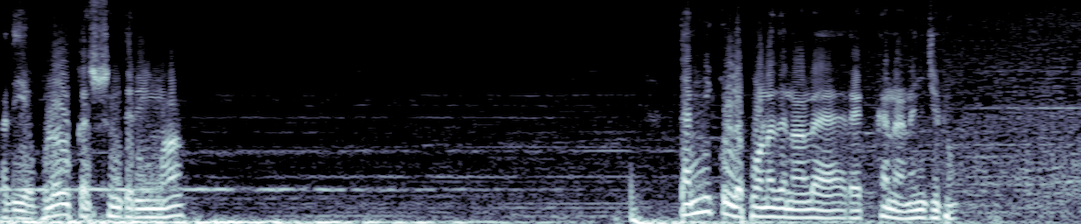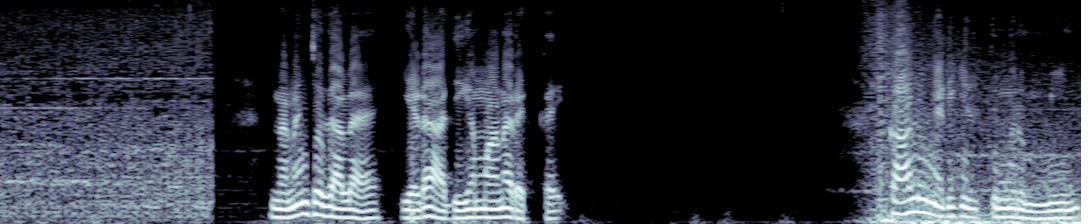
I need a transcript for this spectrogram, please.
அது எவ்வளவு கஷ்டம் தெரியுமா? தண்ணிக்குள்ள போனதுனால ரெக்க நனைஞ்சிடும் நனைஞ்சதால எடை அதிகமான ரெக்கை. காலின் அடியில் திமிரும் மீன்.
